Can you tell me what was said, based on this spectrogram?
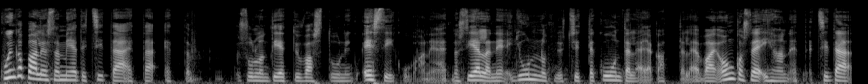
Kuinka paljon sä mietit sitä, että, että sulla on tietty vastuu niin esikuvana että no siellä ne junnut nyt sitten kuuntelee ja kattelee vai onko se ihan, että, että, sitä,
